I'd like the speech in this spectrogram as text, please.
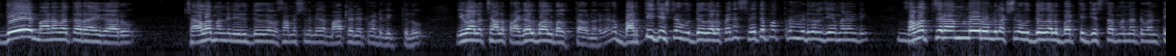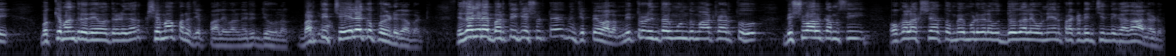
ఇదే మానవతారాయ్ గారు చాలా మంది నిరుద్యోగ సమస్యల మీద మాట్లాడినటువంటి వ్యక్తులు ఇవాళ చాలా ప్రగల్భాలు పలుకుతా ఉన్నారు. కదా భర్తీ చేసిన ఉద్యోగాలపైన శ్వేతపత్రం విడుదల చేయమనండి. సంవత్సరంలో రెండు లక్షల ఉద్యోగాలు భర్తీ చేస్తామన్నటువంటి ముఖ్యమంత్రి రేవంత్ రెడ్డి గారు క్షమాపణ చెప్పాలి వాళ్ళ నిరుద్యోగులకు. భర్తీ చేయలేకపోయాడు కాబట్టి. నిజంగానే భర్తీ చేసి ఉంటే మేము చెప్పేవాళ్ళం. మిత్రుడు ఇంతకుముందు మాట్లాడుతూ బిశ్వాల్ కంసి ఒక లక్ష తొంభై మూడు వేల ఉద్యోగాలే ఉన్నాయని ప్రకటించింది కదా అన్నాడు.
